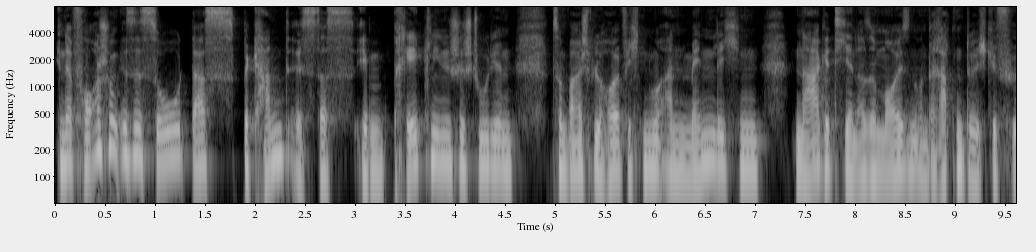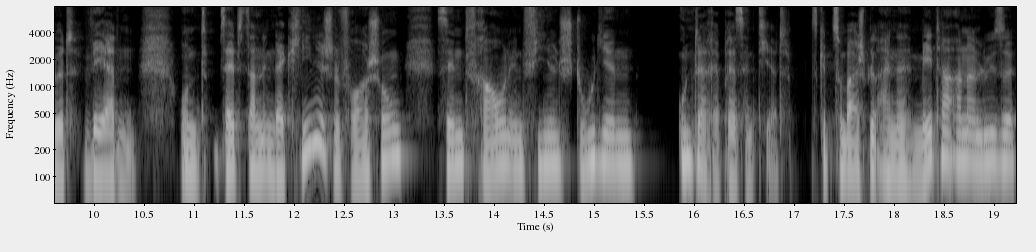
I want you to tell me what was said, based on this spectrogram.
In der Forschung ist es so, dass bekannt ist, dass eben präklinische Studien zum Beispiel häufig nur an männlichen Nagetieren, also Mäusen und Ratten durchgeführt werden. Und selbst dann in der klinischen Forschung sind Frauen in vielen Studien unterrepräsentiert. Es gibt zum Beispiel eine Meta-Analyse,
